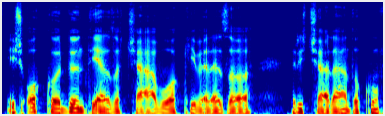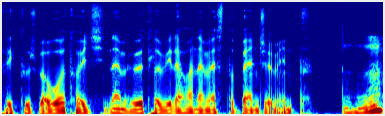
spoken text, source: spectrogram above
És akkor dönti el az a csávó, akivel ez a Richard állandó konfliktusban volt, hogy nem őt lövi le, hanem ezt a Benjamint. Uh-huh.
